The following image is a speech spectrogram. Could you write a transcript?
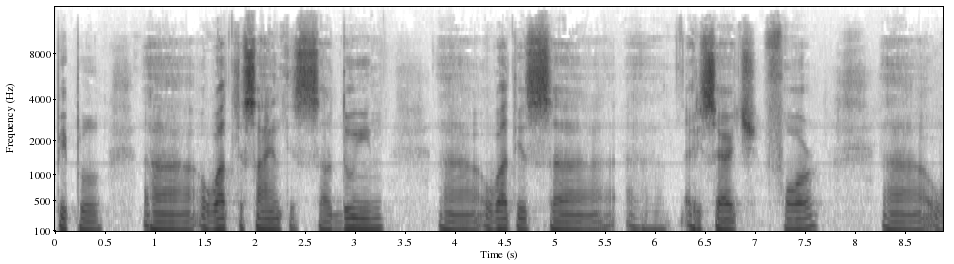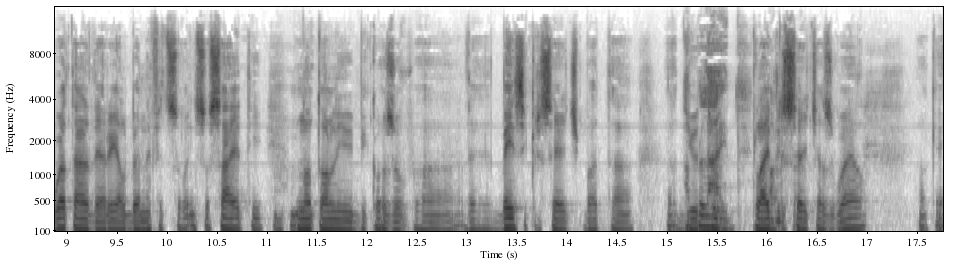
people uh, what the scientists are doing uh, what is uh, uh, research for, uh, what are the real benefits in society, Mm-hmm. not only because of uh, the basic research, but uh, due Applied to applied also. research as well. Okay,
